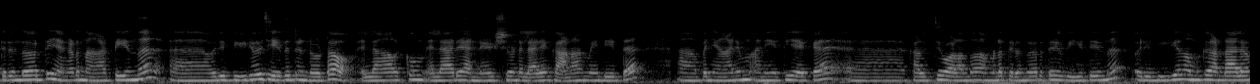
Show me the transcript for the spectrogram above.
തിരുവനന്തപുരത്ത് ഞങ്ങളുടെ നാട്ടിൽ നിന്ന് ഒരു വീഡിയോ ചെയ്തിട്ടുണ്ട് കേട്ടോ. എല്ലാവർക്കും എല്ലാവരെയും അന്വേഷിച്ചുകൊണ്ട് എല്ലാവരെയും കാണാൻ വേണ്ടിയിട്ട്. അപ്പം ഞാനും അനിയത്തിയൊക്കെ കളിച്ചു വളർന്ന നമ്മുടെ തിരുവനന്തപുരത്തെ വീട്ടിൽ നിന്ന് ഒരു വീഡിയോ നമുക്ക് കണ്ടാലോ?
